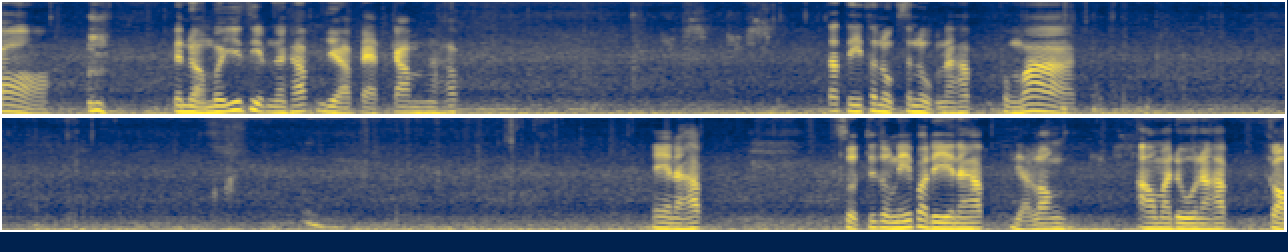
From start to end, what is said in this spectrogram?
ก็เป็นหนวงเบอร์ยี่สิบนะครับเหยื่อแปดกรัมนะครับถ้าตีสนุกสนุกนะครับ ผมว่า นี่นะครับ สุดที่ตรงนี้พอดีนะครับ เดี๋ยวลองเอามาดูนะครับ กอ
